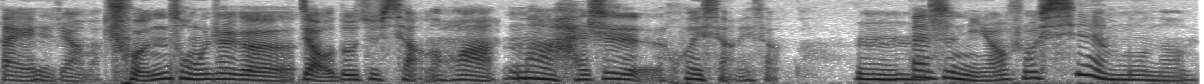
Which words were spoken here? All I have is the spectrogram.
大概是这样吧。纯从这个角度去想的话，那还是会想一想的。嗯，但是你要说羡慕呢，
